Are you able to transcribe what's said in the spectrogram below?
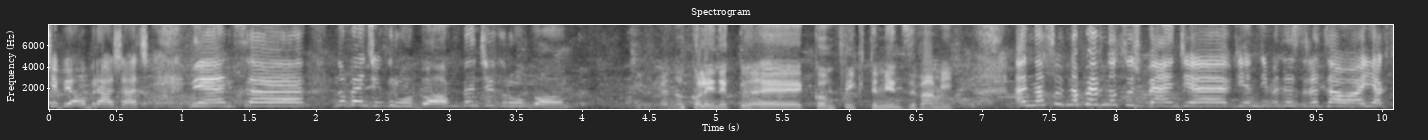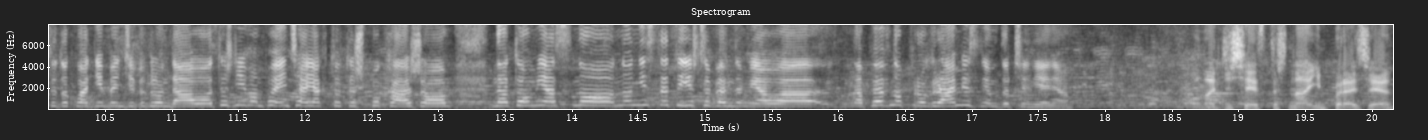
siebie obrażać, więc no będzie grubo, będzie grubo. Będą kolejne e, konflikty między wami. A na, co, na pewno coś będzie, więc nie będę zdradzała, jak to dokładnie będzie wyglądało. Też nie mam pojęcia, jak to też pokażą. Natomiast no, no niestety jeszcze będę miała na pewno w programie z nią do czynienia. Ona dzisiaj jest też na imprezie.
